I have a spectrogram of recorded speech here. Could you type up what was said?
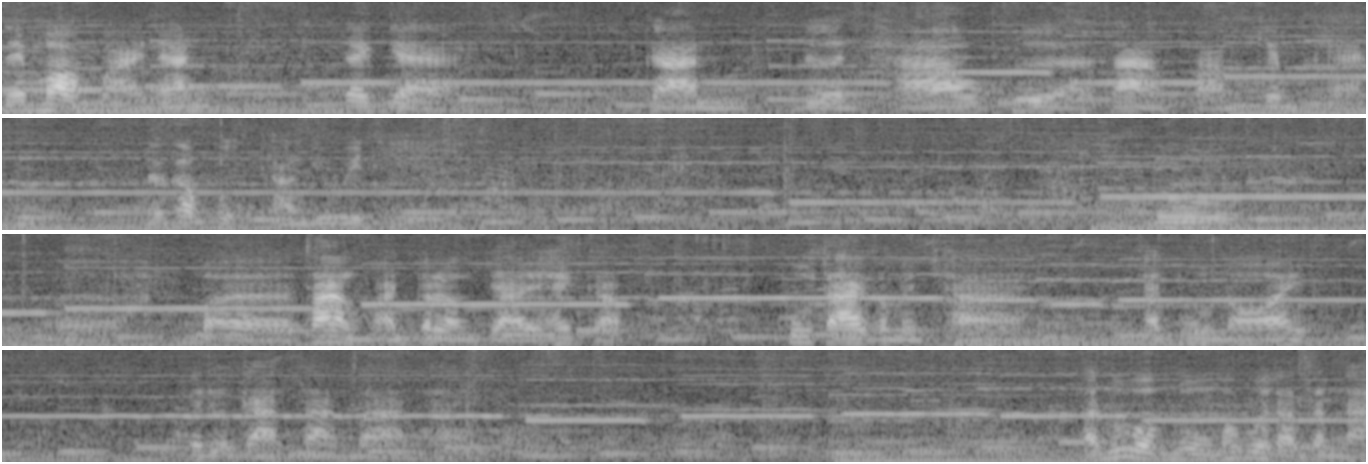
ได้มอบหมายนั้น ได้แก่การเดินเท้าเพื่อสร้างความเข้มแข็ง แล้วก็ฝึกทางยุทธวิธี ดูสร้างขวัญกำลังใจให้กับผู้ใตายกำลังชาชั้นผู้น้อย เป็นการสร้างบ้านให้อนุบำรุงพระพุทธศาสนา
